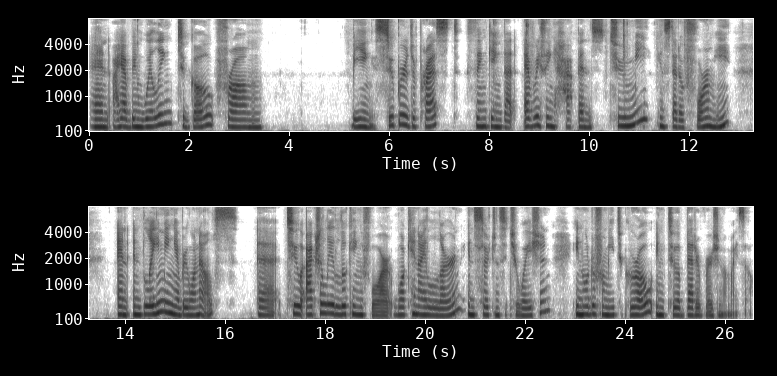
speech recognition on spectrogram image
and I have been willing to go from being super depressed, thinking that everything happens to me instead of for me, and, and blaming everyone else, uh, to actually looking for what can I learn in certain situation in order for me to grow into a better version of myself.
